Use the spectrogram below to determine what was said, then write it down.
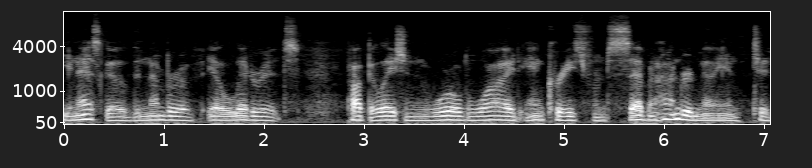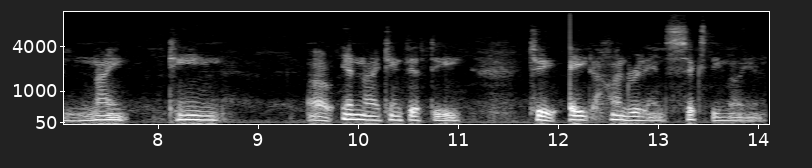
UNESCO the number of illiterates population worldwide increased from 700 million to 19 uh, in 1950 to 860 million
